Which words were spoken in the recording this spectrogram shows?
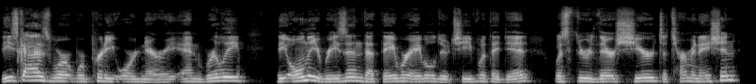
these guys were were pretty ordinary and really the only reason that they were able to achieve what they did was through their sheer determination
